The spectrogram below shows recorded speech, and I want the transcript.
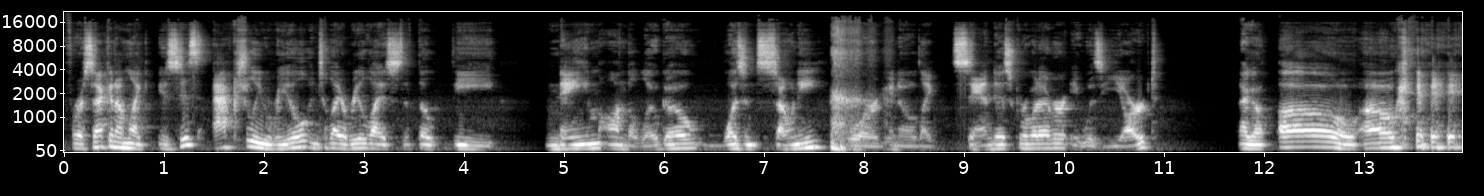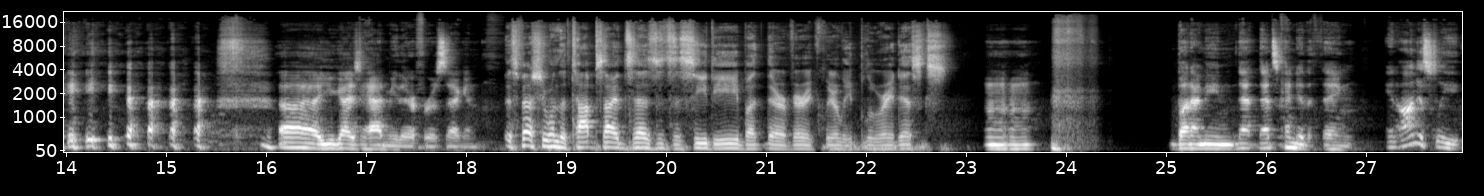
for a second, I'm like, is this actually real? Until I realized that the the name on the logo wasn't Sony or you know like SanDisk or whatever. It was Yart. I go, oh, okay. uh, you guys had me there for a second. Especially when the top side says it's a CD, but they're very clearly Blu-ray discs. hmm but I mean that that's kind of the thing. And honestly,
